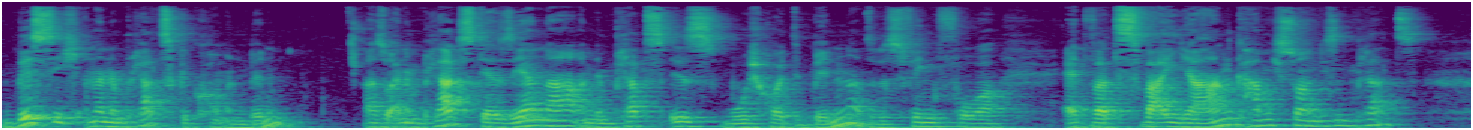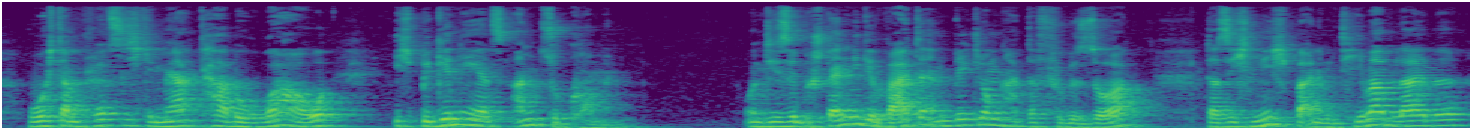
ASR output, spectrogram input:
bis ich an einen Platz gekommen bin, also einen Platz, der sehr nah an dem Platz ist, wo ich heute bin. Also das fing vor etwa zwei Jahren, kam ich so an diesen Platz, wo ich dann plötzlich gemerkt habe, wow, ich beginne jetzt anzukommen. Und diese beständige Weiterentwicklung hat dafür gesorgt, dass ich nicht bei einem Thema bleibe,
